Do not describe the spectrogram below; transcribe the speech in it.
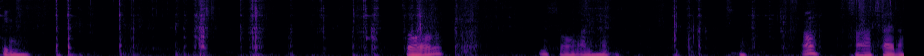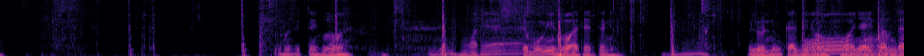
ติงสองมีสองอันครับเอ้าขาดใจละโอ้ยไปเตะหัวเดี๋ยวหัวแท้แต่บ่มีหัวแต่ตัวนี้ไปหลุนน้ำกันพี่น้องโอ้หัวใหญ่หัวมันซ้ำใด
